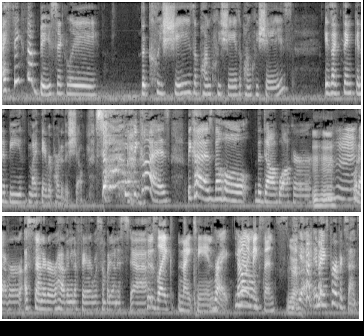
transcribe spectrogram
I think that basically the cliches upon cliches upon cliches is I think going to be my favorite part of this show. So because because the whole the dog walker, Mm-hmm. whatever, a senator having an affair with somebody on his staff, Who's like 19. right? It only makes sense. Yeah. yeah, it makes perfect sense.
